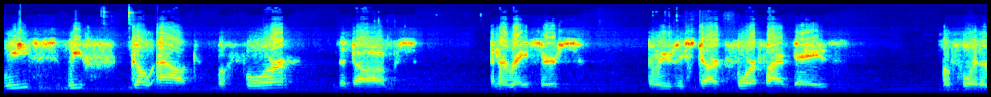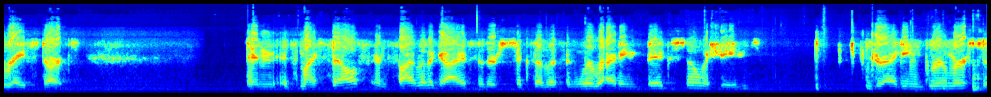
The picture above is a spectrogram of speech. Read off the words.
we we go out before the dogs and the racers, and we usually start four or five days before the race starts. And it's myself and five other guys, so there's six of us, and we're riding big snow machines, dragging groomers to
